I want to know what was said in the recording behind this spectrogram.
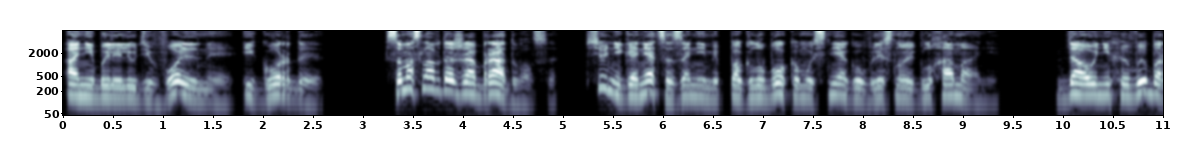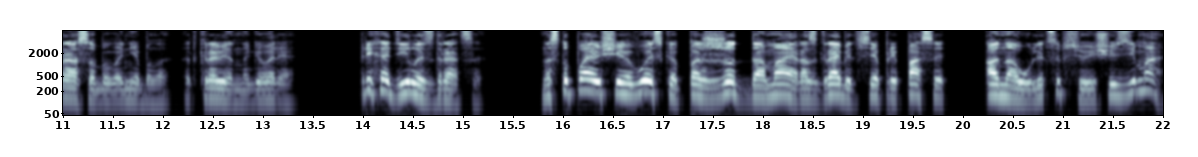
Они были люди вольные и гордые. Самослав даже обрадовался. Все не гоняться за ними по глубокому снегу в лесной глухомане. Да, у них и выбора особого не было, откровенно говоря. Приходилось драться. Наступающее войско пожжет дома и разграбит все припасы, а на улице все еще зима.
